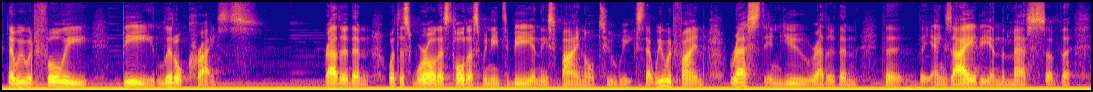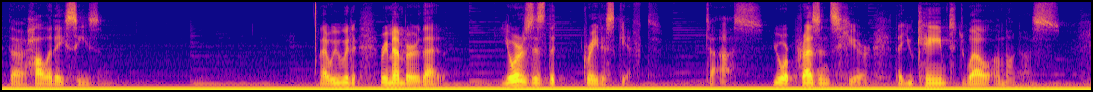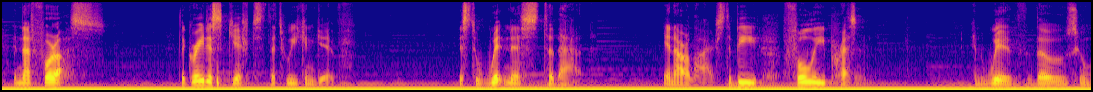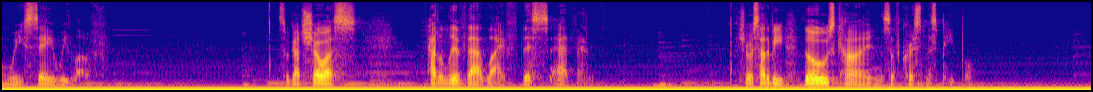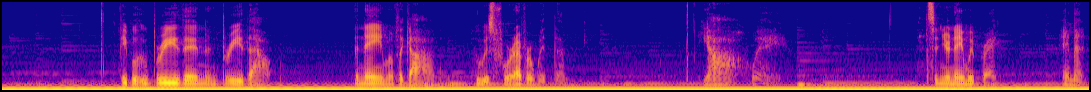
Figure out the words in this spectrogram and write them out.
that we would fully be little Christs rather than what this world has told us we need to be in these final two weeks. That we would find rest in you rather than the, the anxiety and the mess of the, the holiday season. That we would remember that Yours is the greatest gift to us, your presence here, that you came to dwell among us. And that for us, the greatest gift that we can give is to witness to that in our lives, to be fully present and with those whom we say we love. So, God, show us how to live that life this Advent. Show us how to be those kinds of Christmas people. People who breathe in and breathe out the name of the God who is forever with them. Yahweh. It's in your name we pray. Amen.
